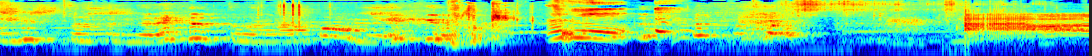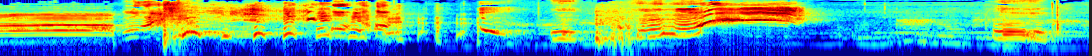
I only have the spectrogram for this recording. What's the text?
Что-то вероятно напомню их.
